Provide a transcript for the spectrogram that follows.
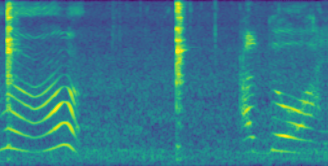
หืออร่อย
